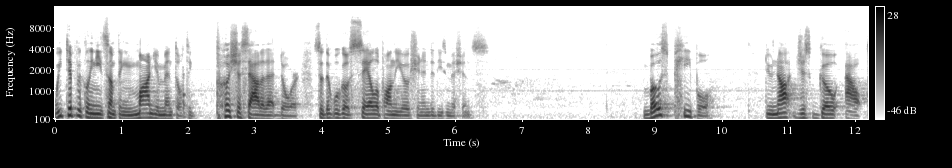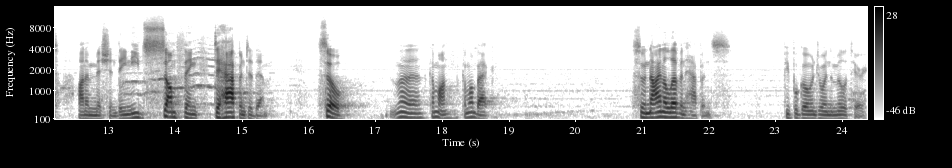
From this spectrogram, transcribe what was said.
we typically need something monumental to push us out of that door so that we'll go sail upon the ocean into these missions. Most people do not just go out on a mission. They need something to happen to them. So, uh, come on, come on back. So 9 11 happens. People go and join the military.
